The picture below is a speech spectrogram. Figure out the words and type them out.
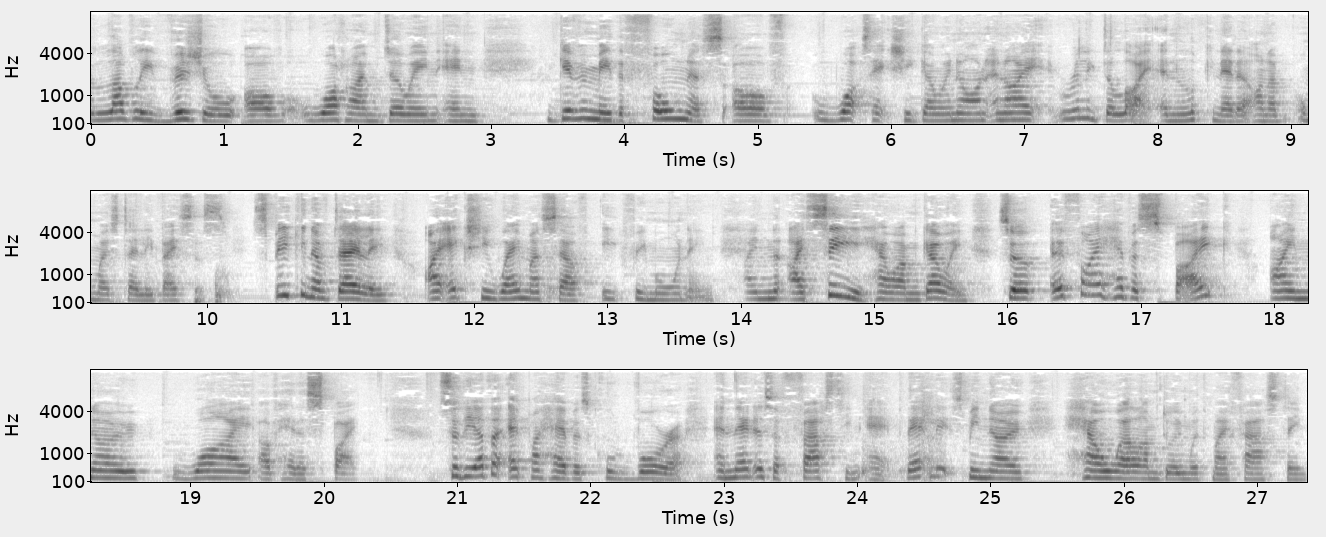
lovely visual of what I'm doing and giving me the fullness of what's actually going on and I really delight in looking at it on an almost daily basis. Speaking of daily, I actually weigh myself every morning. I, I see how I'm going. So if I have a spike, I know why I've had a spike. So the other app I have is called Vora and that is a fasting app. That lets me know how well I'm doing with my fasting.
